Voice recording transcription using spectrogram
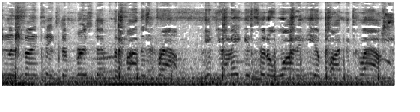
when the son takes the first step, the father's proud. If you make it to the water, he'll part the clouds.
